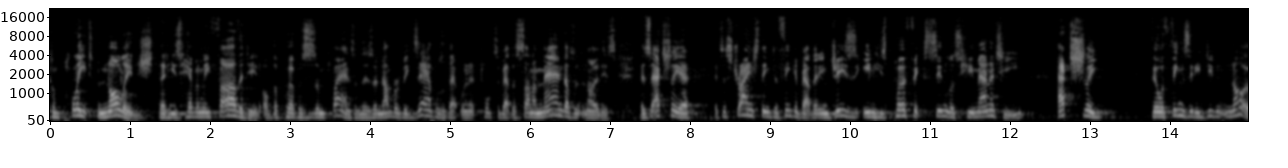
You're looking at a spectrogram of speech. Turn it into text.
complete knowledge that his heavenly Father did of the purposes and plans. And there's a number of examples of that when it talks about the Son of Man doesn't know this. There's actually a, it's a strange thing to think about that in Jesus, in his perfect sinless humanity, actually there were things that he didn't know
